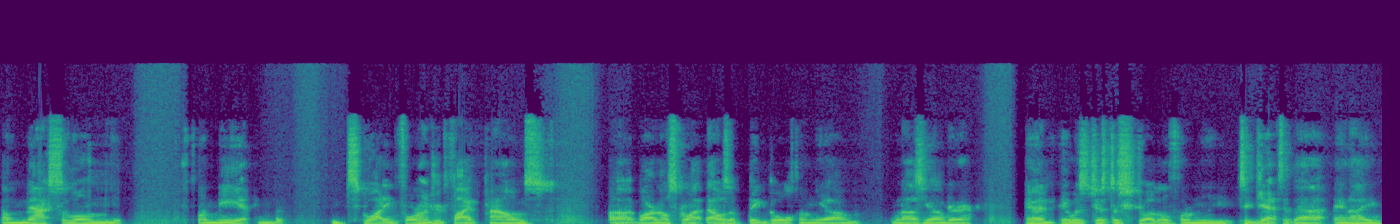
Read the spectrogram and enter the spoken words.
a maximum for me squatting 405 pounds uh, barbell squat. That was a big goal for me um, when I was younger. And it was just a struggle for me to get to that. And I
